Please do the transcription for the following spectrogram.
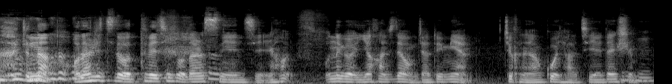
真的，我当时记得我特别清楚，我当时四年级，然后我那个银行就在我们家对面，就可能要过一条街，但是。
